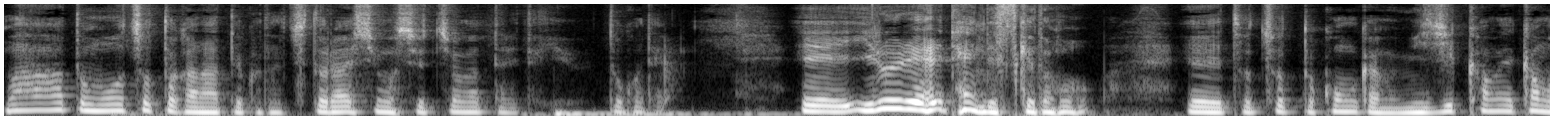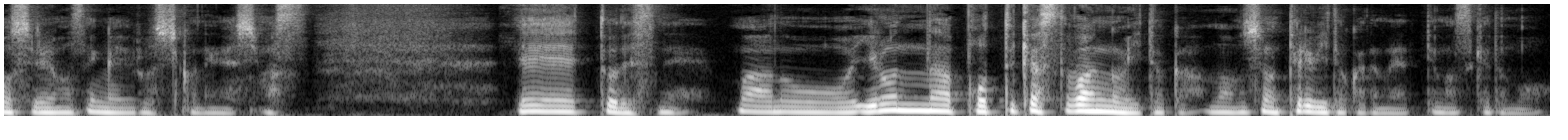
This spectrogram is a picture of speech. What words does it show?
まあ、あともうちょっとかなということで、ちょっと来週も出張があったりというとこで、えー、いろいろやりたいんですけども、えっ、ー、と、ちょっと今回も短めかもしれませんが、よろしくお願いします。えー、っとですね。まあ、あの、いろんなポッドキャスト番組とか、まあもちろんテレビとかでもやってますけども、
